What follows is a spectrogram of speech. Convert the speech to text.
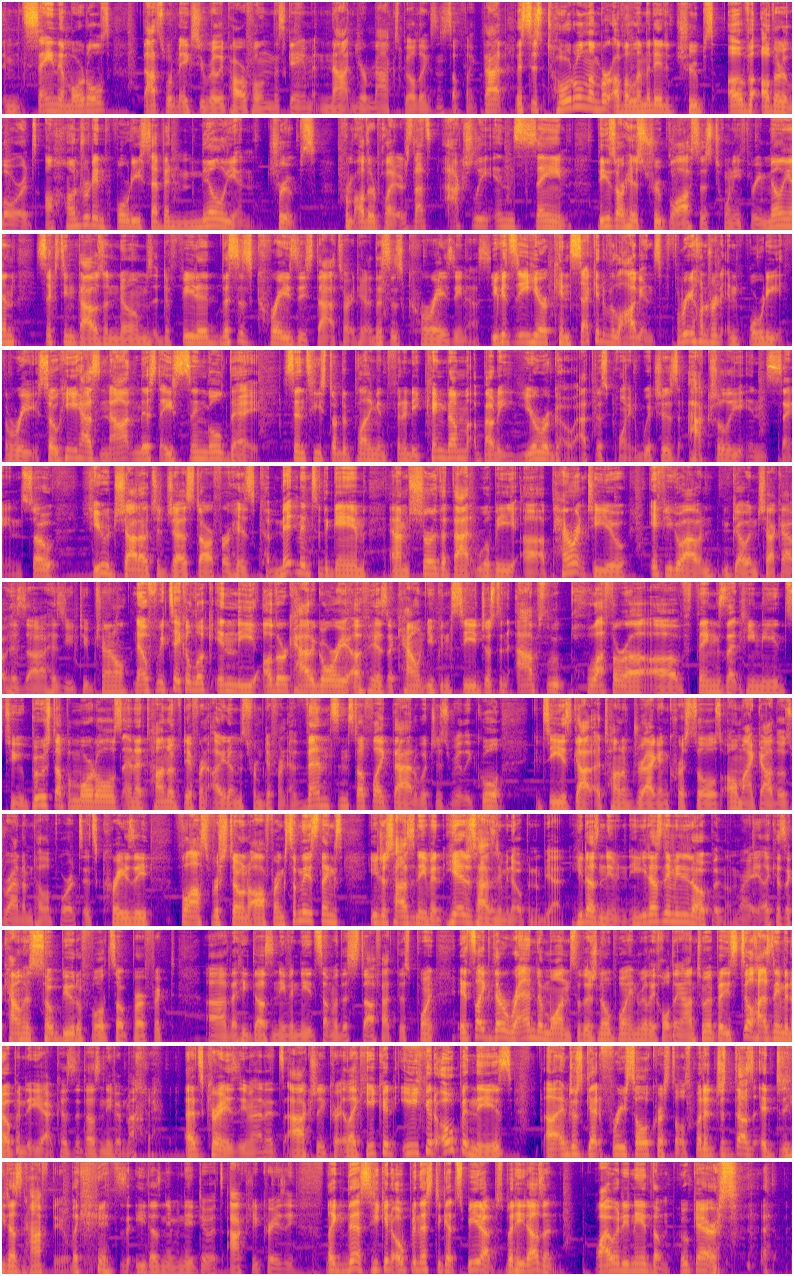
insane immortals that's what makes you really powerful in this game not your max buildings and stuff like that. This is total number of eliminated troops of other lords. 147 million troops from other players. That's actually insane. These are his troop losses 23 million 16,000 gnomes defeated. This is crazy stats right here. This is craziness. You can see here consecutive logins 343 so he has not missed a single day since he started playing Infinity Kingdom about a year ago at this point which is actually insane. So huge shout out to Jezstar for his commitment to the game and I'm sure that that will be uh, apparent to you if you go out and go and check out his uh his YouTube channel. Now if we take a look in the other category of his account you can see just an absolute plethora of things that he needs to boost up immortals and a ton of different items from different events and stuff like that which is really cool can see he's got a ton of dragon crystals. Oh my god those random teleports. It's crazy. Philosopher's stone offering. Some of these things he just hasn't even he just hasn't even opened them yet. He doesn't even he doesn't even need to open them right? Like his account is so beautiful. It's so perfect uh, that he doesn't even need some of this stuff at this point. It's like they're random ones so there's no point in really holding on to it but he still hasn't even opened it yet because it doesn't even matter. That's crazy man. It's actually crazy like he could he could open these uh, and just get free soul crystals but it just does it he doesn't have to. Like he doesn't even need to. It's actually crazy. Like this he can open this to get speed ups but he doesn't. Why would he need them? Who cares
